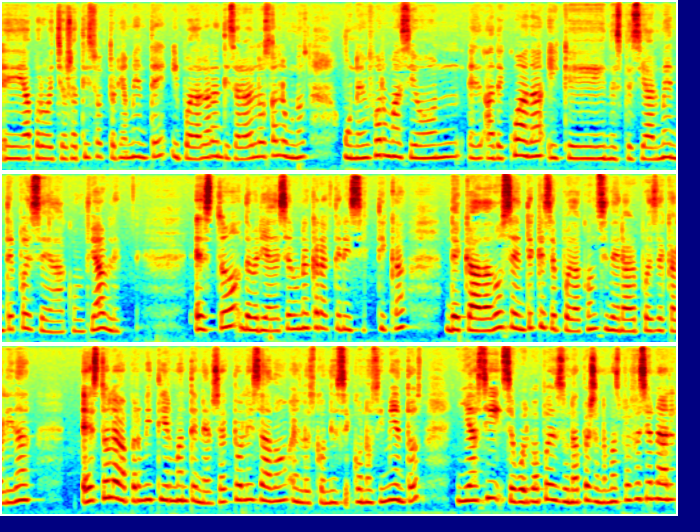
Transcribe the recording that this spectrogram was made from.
eh, aprovechar satisfactoriamente y pueda garantizar a los alumnos una información eh, adecuada y que en especialmente pues sea confiable. Esto debería de ser una característica de cada docente que se pueda considerar pues de calidad. Esto le va a permitir mantenerse actualizado en los conocimientos y así se vuelva pues una persona más profesional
